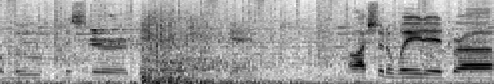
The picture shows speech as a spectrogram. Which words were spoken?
Remove Mr. Gabriel from the game. Oh, I should have waited, bruh.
